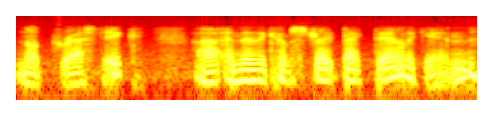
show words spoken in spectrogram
not drastic, uh, and then they come straight back down again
